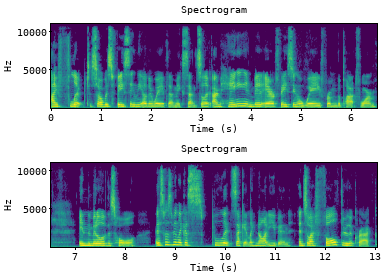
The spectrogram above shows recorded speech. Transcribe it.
I flipped, so I was facing the other way, if that makes sense. So, like, I'm hanging in midair, facing away from the platform in the middle of this hole. It's supposed to be like a split second, like, not even. And so I fall through the crack.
